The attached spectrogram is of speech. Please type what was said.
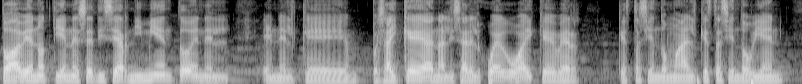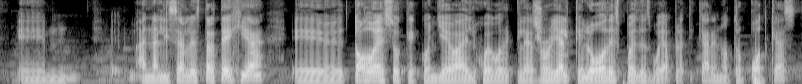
Todavía no tiene ese discernimiento en el, en el que pues hay que analizar el juego, hay que ver qué está haciendo mal, qué está haciendo bien, em, analizar la estrategia, eh, todo eso que conlleva el juego de Clash Royale, que luego después les voy a platicar en otro podcast,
